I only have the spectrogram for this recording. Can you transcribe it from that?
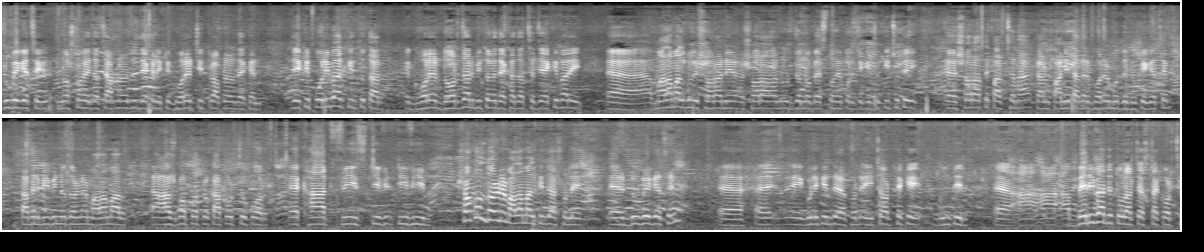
ডুবে গেছে, নষ্ট হয়ে যাচ্ছে। আপনারা যদি দেখেন একটি ঘরের চিত্র, আপনারা দেখেন যে একটি পরিবার কিন্তু তার ঘরের দরজার ভিতরে দেখা যাচ্ছে যে একেবারেই মালামালগুলি সরানে, সরানোর জন্য ব্যস্ত হয়ে পড়েছে, কিন্তু কিছুতেই সরাতে পারছে না, কারণ পানি তাদের ঘরের মধ্যে ঢুকে গেছে। তাদের বিভিন্ন ধরনের মালামাল আসবাবপত্র, কাপড় চোপড় খাট, ফ্রিজ, টিভি টিভি, সকল ধরনের মালামাল কিন্তু আসলে ডুবে গেছে। এইগুলি কিন্তু এখন এই চর থেকে গুমতির বেরিবাদে তোলার চেষ্টা করছে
